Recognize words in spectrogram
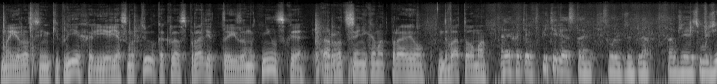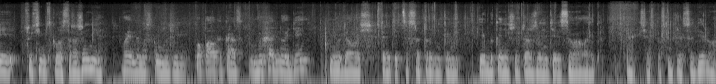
мои родственники приехали, и я смотрю, как раз прадед из Амутнинска родственникам отправил два тома. А я хотел в Питере оставить свой экземпляр. Там же есть музей Цусимского сражения военно-морском музее. Попал как раз в выходной день. Не удалось встретиться с сотрудниками. Их бы, конечно, тоже заинтересовало это. Так, сейчас посмотрю Сабирова.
